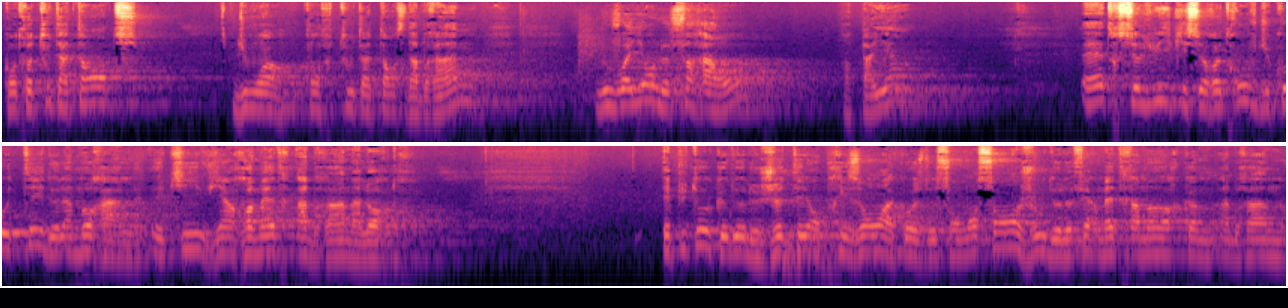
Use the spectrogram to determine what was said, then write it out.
Contre toute attente, du moins contre toute attente d'Abraham, nous voyons le Pharaon, un païen, être celui qui se retrouve du côté de la morale et qui vient remettre Abraham à l'ordre. Et plutôt que de le jeter en prison à cause de son mensonge ou de le faire mettre à mort comme Abraham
